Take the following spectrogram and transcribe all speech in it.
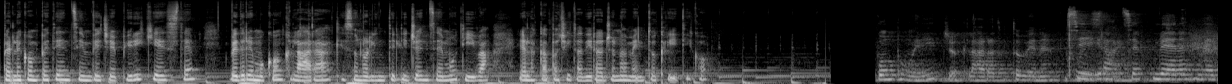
Per le competenze invece più richieste, vedremo con Clara che sono l'intelligenza emotiva e la capacità di ragionamento critico. Buon pomeriggio Clara, tutto bene? Come sì, stai? grazie, bene, bene.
